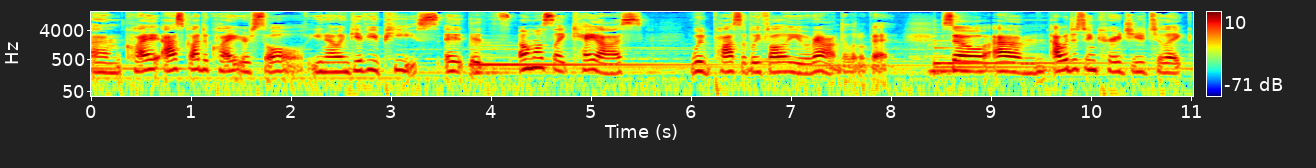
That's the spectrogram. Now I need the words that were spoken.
um, quiet, ask God to quiet your soul, you know, and give you peace. It, it's almost like chaos would possibly follow you around a little bit. So um, I would just encourage you to like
